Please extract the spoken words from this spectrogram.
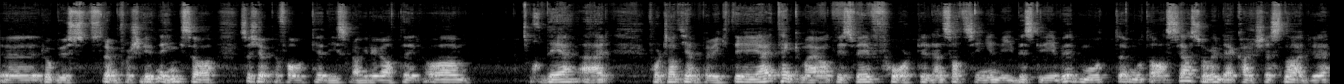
uh, robust strømforsyning. Så, så, kjøper folk dieselaggregater. Og, og det er fortsatt kjempeviktig. Jeg tenker meg at Hvis vi får til den satsingen vi beskriver mot, mot Asia, så vil det kanskje snarere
